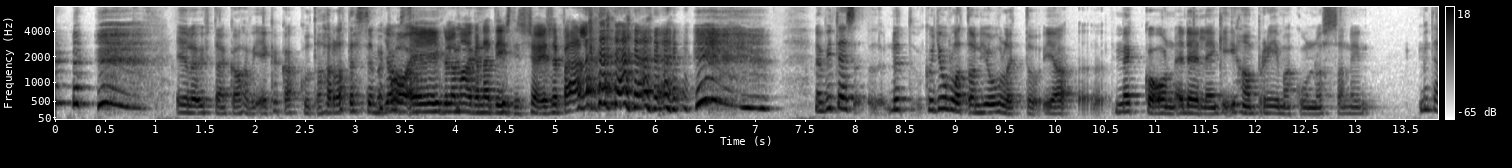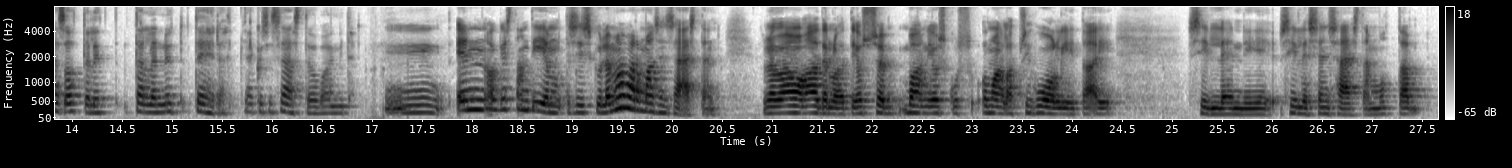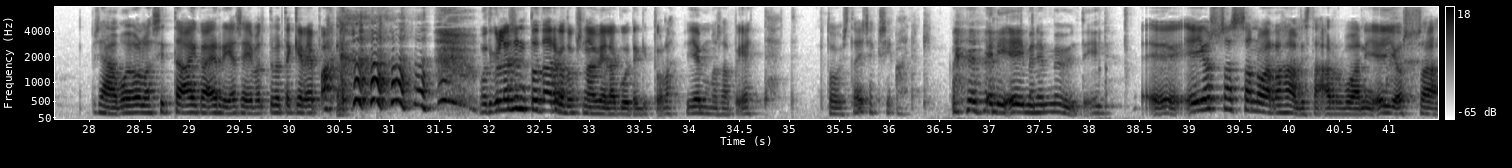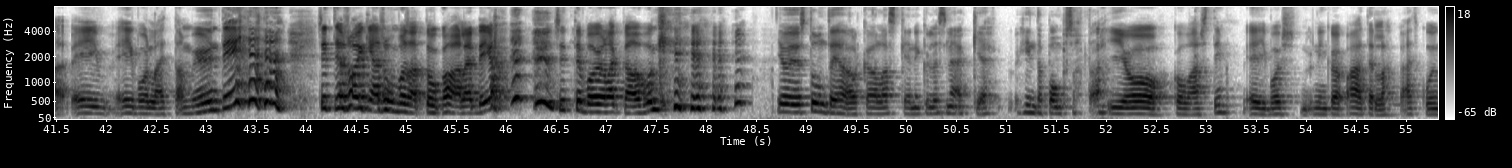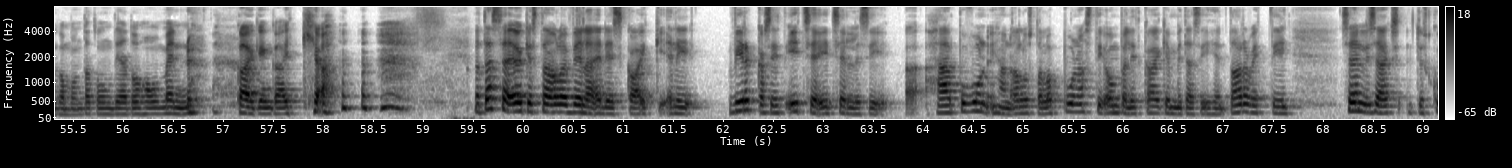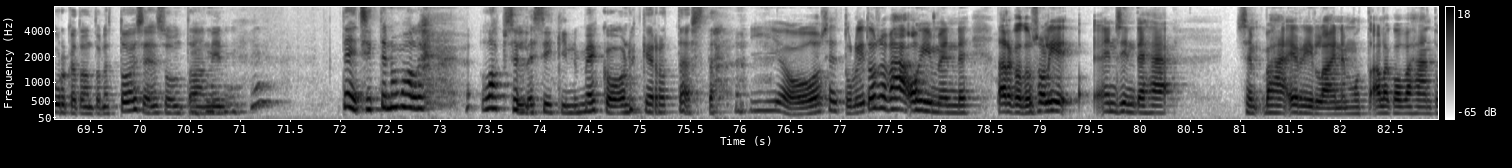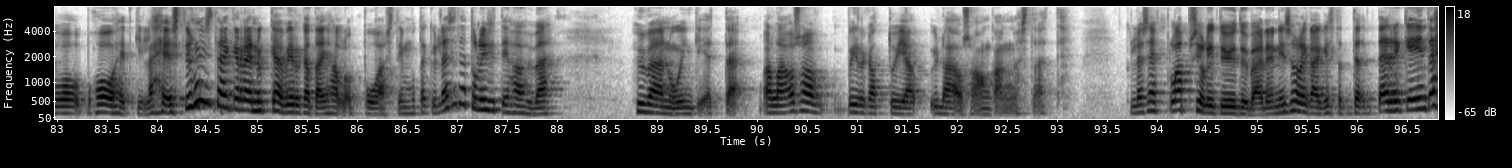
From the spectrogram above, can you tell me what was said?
Ei ole yhtään kahvi eikä kakkutahra tässä mekossa. Joo, ei, kyllä mä aika nätisti söin se päälle. No mites nyt kun juhlat on juhlittu ja Mekko on edelleenkin ihan priima kunnossa, niin mitä sä ajattelit tälle nyt tehdä? Jääkö se säästöä vai mitä? Mm, en oikeastaan tiedä, mutta siis kyllä mä varmaan sen säästän. Kyllä mä oon ajatellut, että jos se vaan joskus oma lapsi huolii tai silleen, niin sille sen säästän, mutta sehän voi olla sitten aika eri ja se ei välttämättä kelepaa. mutta kyllä se nyt on tarkoituksena vielä kuitenkin tuolla jemmasa piettää, toistaiseksi ainakin. Eli ei mene myyntiin? Ei osaa sanoa rahallista arvoa, niin ei, osaa, ei, ei voi laittaa myyntiin. Sitten jos oikea summa sattuu kohdalle, niin jo, sitten voi olla kaupunki. Joo, jos tunteja alkaa laskea, niin kyllä sinä äkkiä hinta pompsahtaa. Joo, kovasti. Ei voisi niin ajatellakaan, että kuinka monta tuntia tuohon on mennyt kaiken kaikkiaan. No tässä ei oikeastaan ole vielä edes kaikki. Eli virkkasit itse itsellesi äh, hääpuvun ihan alusta loppuun asti, ompelit kaiken mitä siihen tarvittiin. Sen lisäksi, että jos kurkataan tuonne toiseen suuntaan, niin teit sitten omalle lapsellesikin mekoon. Kerro tästä. Joo, se tuli tuossa vähän ohi menne. Tarkoitus oli ensin tehdä se vähän erilainen, mutta alkoi vähän tuo H-hetki lähestyä, niin sitä ei kerennytkään virkata ihan loppuun asti. Mutta kyllä sitä tuli sitten ihan hyvä, hyvä nuinkin, että alaosa on virkattu ja yläosa on kangasta. Että kyllä se lapsi oli tyytyväinen, niin se oli kaikista tärkeintä.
